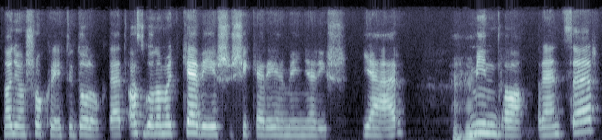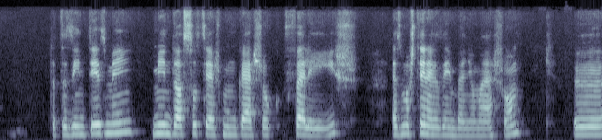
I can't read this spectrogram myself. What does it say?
nagyon sokrétű dolog. Tehát azt gondolom, hogy kevés sikerélménnyel is jár, uh-huh. mind a rendszer, tehát az intézmény, mind a szociális munkások felé is. Ez most tényleg az én benyomásom. Ö,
